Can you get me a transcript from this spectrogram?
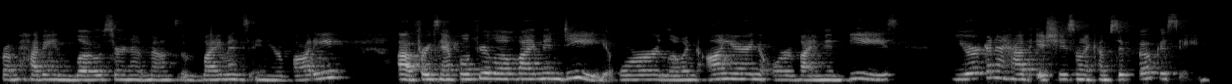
from having low certain amounts of vitamins in your body uh, for example, if you're low in vitamin D or low in iron or vitamin Bs, you're going to have issues when it comes to focusing.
